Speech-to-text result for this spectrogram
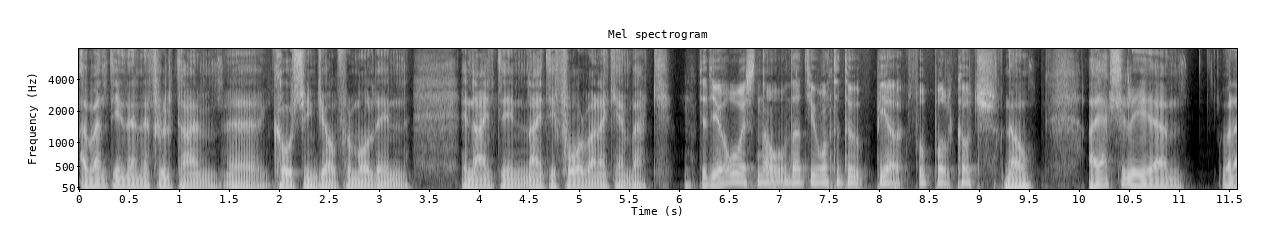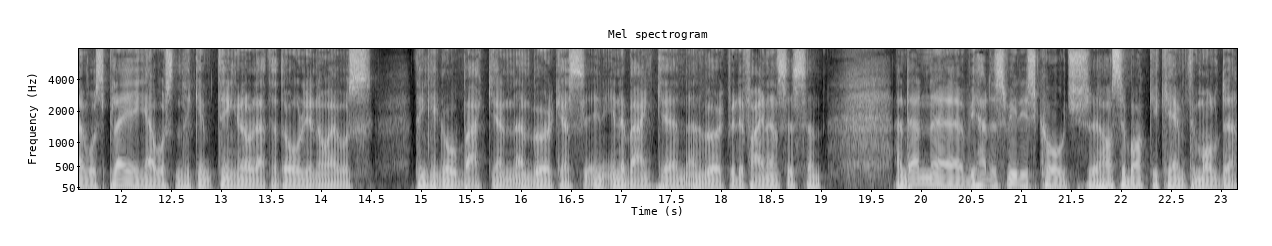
I went in in a full time uh, coaching job for Molde in in 1994 when I came back. Did you always know that you wanted to be a football coach? No, I actually um, when I was playing, I wasn't thinking thinking of that at all. You know, I was thinking go back and, and work as in, in the bank and, and work with the finances and and then uh, we had a Swedish coach, uh, Hasse Backe, came to Molde.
